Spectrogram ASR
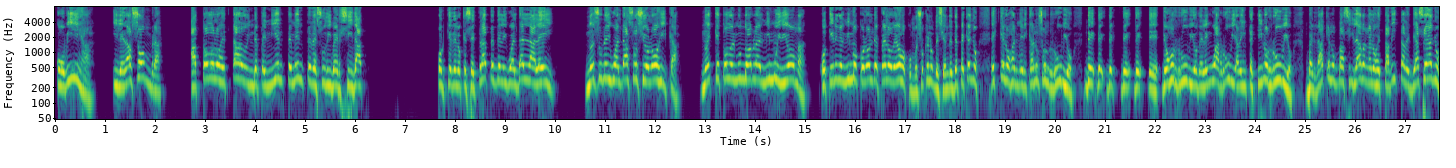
cobija y le da sombra a todos los estados independientemente de su diversidad. Porque de lo que se trata es de la igualdad en la ley, no es una igualdad sociológica, No es que todo el mundo habla el mismo idioma o tienen el mismo color de pelo de ojos, como eso que nos decían desde pequeños. Es que los americanos son rubios, de, de, ojos rubios, de lengua rubia, de intestinos rubios. ¿Verdad que nos vacilaban a los estadistas desde hace años?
